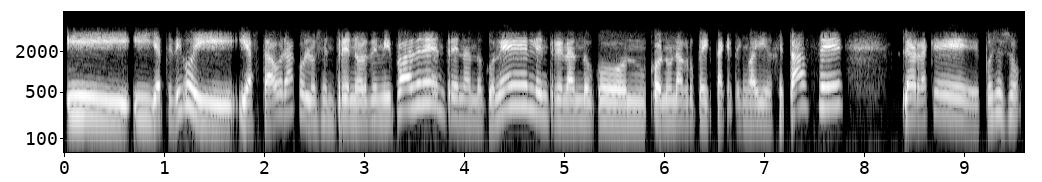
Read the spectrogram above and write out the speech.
Y, y, ya te digo, y, y, hasta ahora con los entrenos de mi padre, entrenando con él, entrenando con, con una grupeta que tengo ahí en Getafe, la verdad que, pues eso,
